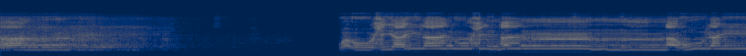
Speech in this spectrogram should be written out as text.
آمين. وأوحي إلى نوح أنه لن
